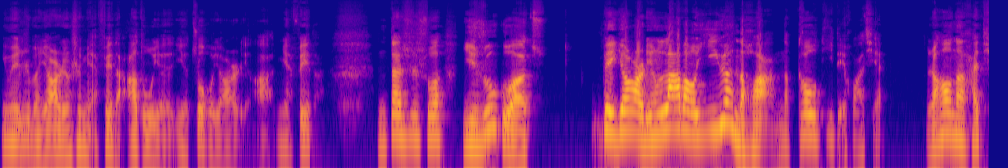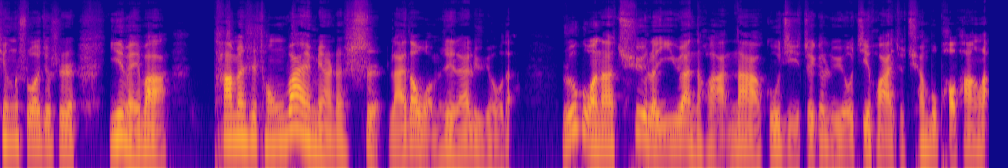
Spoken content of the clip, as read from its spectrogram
因为日本幺二零是免费的。阿杜也也做过幺二零啊，免费的。但是说你如果被幺二零拉到医院的话，那高低得花钱。然后呢，还听说就是因为吧，他们是从外面的市来到我们这里来旅游的。如果呢去了医院的话，那估计这个旅游计划也就全部泡汤了。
